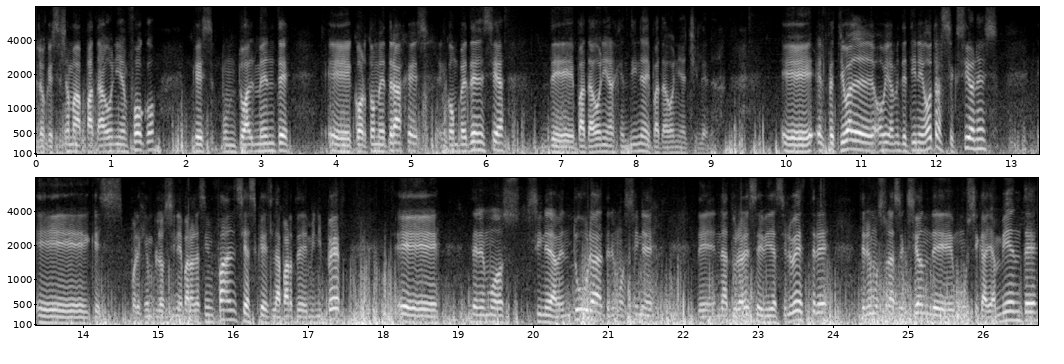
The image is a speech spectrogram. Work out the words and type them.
lo que se llama Patagonia en Foco, que es puntualmente cortometrajes en competencia de Patagonia Argentina y Patagonia chilena. Eh, el festival obviamente tiene otras secciones, eh, que es por ejemplo cine para las infancias, que es la parte de Minipef. Eh, tenemos cine de aventura, tenemos cine de naturaleza y vida silvestre, tenemos una sección de música y ambiente,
